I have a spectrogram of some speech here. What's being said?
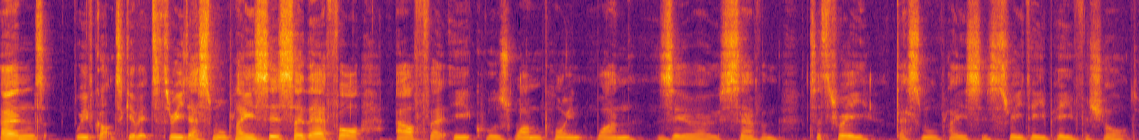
And we've got to give it to three decimal places, so therefore alpha equals 1.107 to three decimal places, 3 dp for short.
